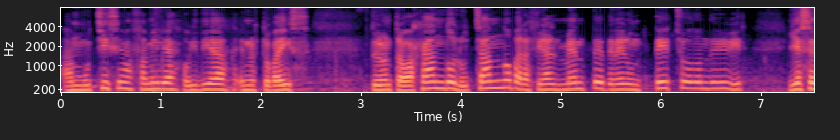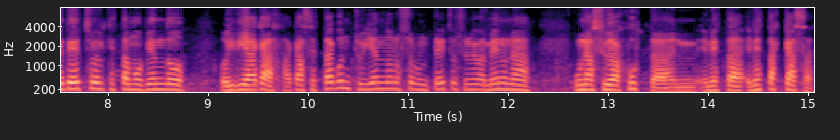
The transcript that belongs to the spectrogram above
a muchísimas familias hoy día en nuestro país. Estuvieron trabajando, luchando para finalmente tener un techo donde vivir. Y ese techo el que estamos viendo hoy día acá. Acá se está construyendo no solo un techo, sino también una, una ciudad justa en, en, esta, en estas casas.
